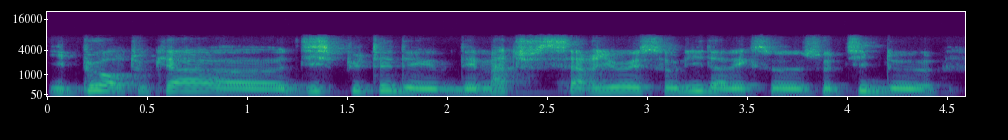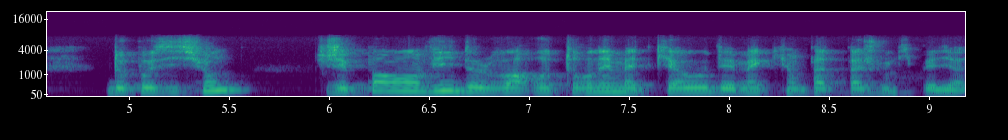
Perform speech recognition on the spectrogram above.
Il peut en tout cas euh, disputer des, des, matchs sérieux et solides avec ce, ce type d'opposition j'ai pas envie de le voir retourner mettre KO des mecs qui n'ont pas de page Wikipédia.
